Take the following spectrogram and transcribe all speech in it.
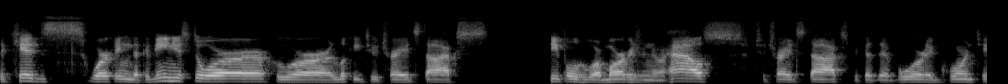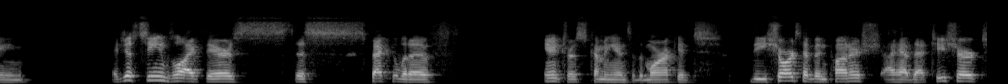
the kids working the convenience store who are looking to trade stocks people who are mortgaging their house to trade stocks because they're bored in quarantine. It just seems like there's this speculative interest coming into the market. The shorts have been punished. I have that t-shirt.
